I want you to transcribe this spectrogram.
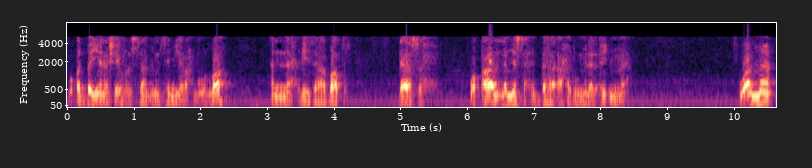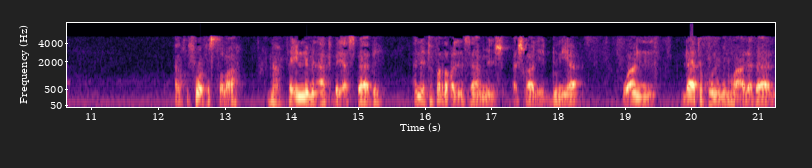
وقد بين شيخ الإسلام ابن تيمية رحمه الله أن حديثها باطل لا يصح وقال لم يستحبها أحد من الأئمة وأما الخشوع في الصلاة نعم. فإن من أكبر أسبابه أن يتفرق الإنسان من أشغاله الدنيا وأن لا تكون منه على بال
